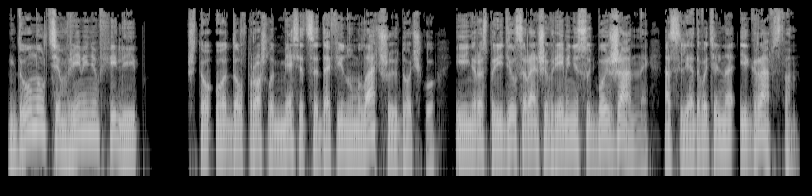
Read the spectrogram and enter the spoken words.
думал тем временем Филипп, что отдал в прошлом месяце дофину младшую дочку и не распорядился раньше времени судьбой Жанны, а, следовательно, и графством.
